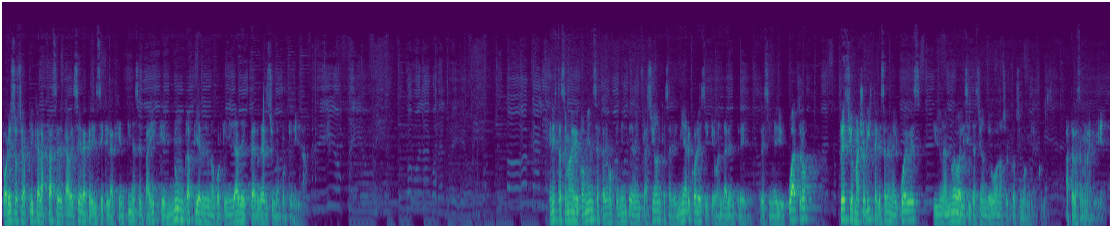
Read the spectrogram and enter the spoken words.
Por eso se aplica la frase de cabecera que dice que la Argentina es el país que nunca pierde una oportunidad de perderse una oportunidad. En esta semana que comienza estaremos pendientes de la inflación que sale el miércoles y que va a andar entre 3,5 y 4, precios mayoristas que salen el jueves y de una nueva licitación de bonos el próximo miércoles. Hasta la semana que viene.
